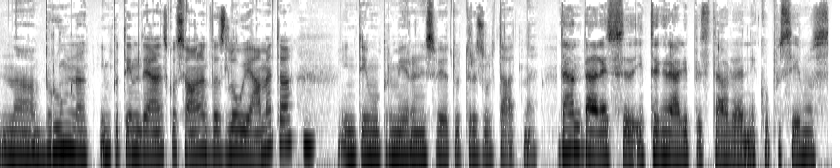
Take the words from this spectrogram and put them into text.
na Brumna in potem dejansko se ona dva zelo ujameta mhm. in temu primeren je seveda tudi rezultatne. Dan danes integrali predstavljajo neko posebnost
